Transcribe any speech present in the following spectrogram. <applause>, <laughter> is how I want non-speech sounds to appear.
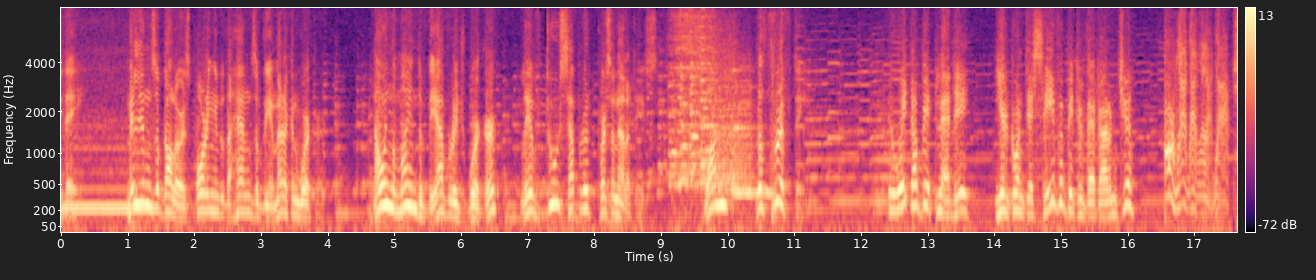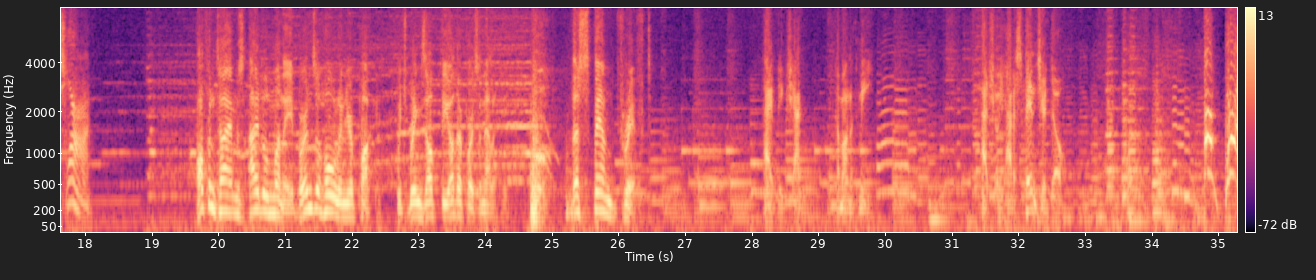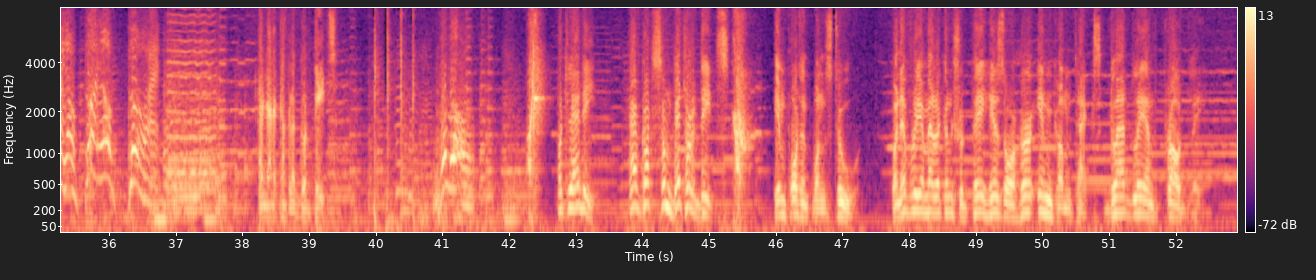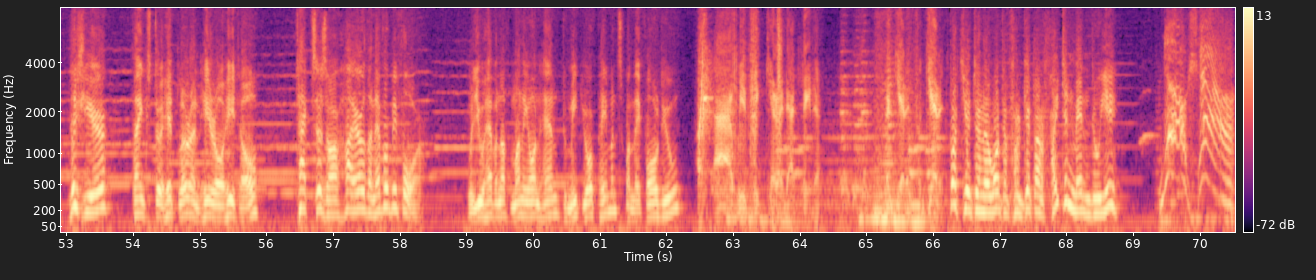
Millions of dollars pouring into the hands of the American worker. Now, in the mind of the average worker live two separate personalities. One, the thrifty. Wait a bit, laddie. You're going to save a bit of that, aren't you? Oh, yeah, yeah, yeah, yeah, sure. Oftentimes, idle money burns a hole in your pocket, which brings out the other personality. <gasps> The spendthrift. Hi, big shot. Come on with me. I'll show you how to spend your dough. Oh, boy, oh, boy, oh, boy. I got a couple of good dates. Whoa, But, laddie, I've got some better dates. Important ones, too. When every American should pay his or her income tax gladly and proudly. This year, thanks to Hitler and Hirohito, taxes are higher than ever before. Will you have enough money on hand to meet your payments when they fall due? Ah, we'll take care of that later. Forget it, forget it. But you don't want to forget our fighting men, do you? No, sir.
